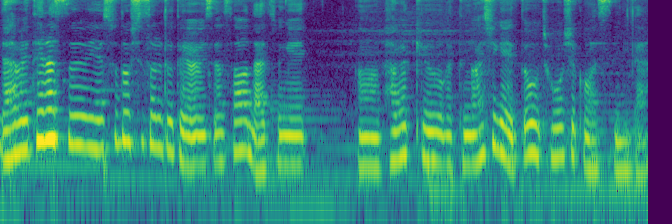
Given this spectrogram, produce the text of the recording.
야외 테라스에 수도 시설도 되어 있어서 나중에 어, 바베큐 같은 거 하시기에도 좋으실 것 같습니다.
